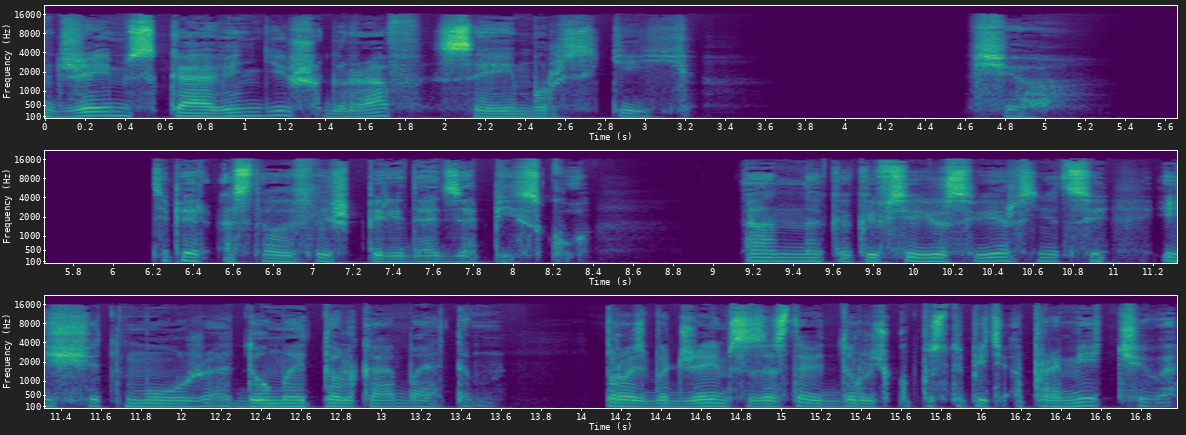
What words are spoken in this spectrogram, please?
Джеймс Кавендиш, граф Сеймурский. Все. Теперь осталось лишь передать записку. Анна, как и все ее сверстницы, ищет мужа, думает только об этом. Просьба Джеймса заставить дурочку поступить опрометчиво,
